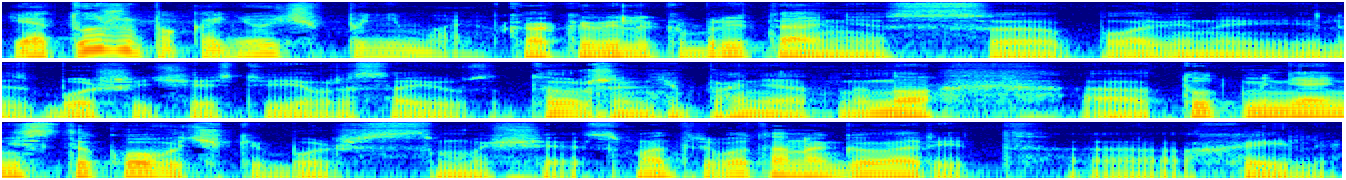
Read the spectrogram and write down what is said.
я тоже пока не очень понимаю. Как и Великобритания с половиной или с большей частью Евросоюза, тоже непонятно. Но а, тут меня не стыковочки больше смущают. Смотри, вот она говорит, а, Хейли.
